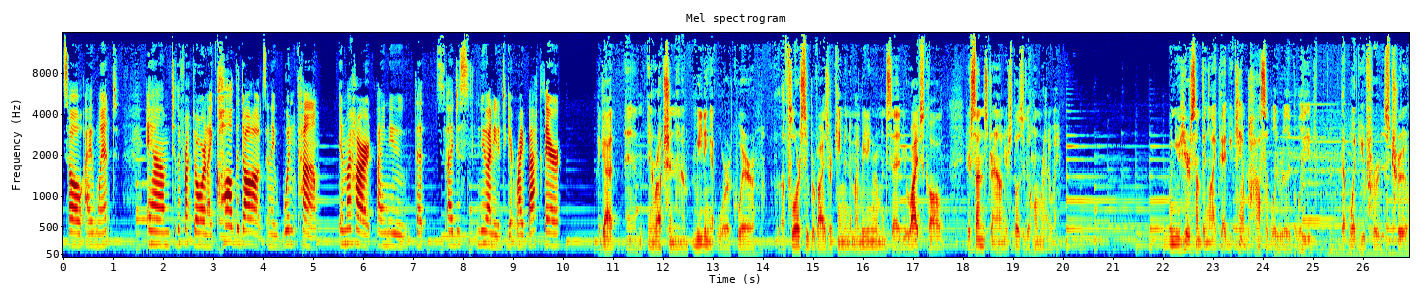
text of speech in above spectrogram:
So I went um, to the front door and I called the dogs, and they wouldn't come. In my heart, I knew that I just knew I needed to get right back there. I got an interruption in a meeting at work where a floor supervisor came into my meeting room and said, Your wife's called, your son's drowned, you're supposed to go home right away. When you hear something like that, you can't possibly really believe that what you've heard is true.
